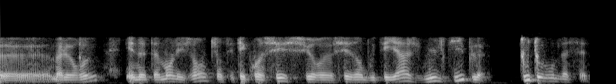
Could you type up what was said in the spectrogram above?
euh, malheureux, et notamment les gens qui ont été coincés sur euh, ces embouteillages multiples tout au long de la 7.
